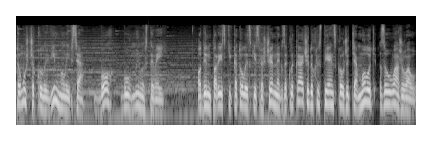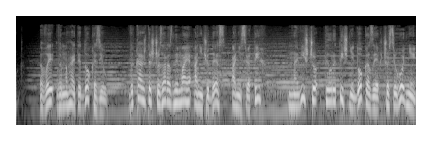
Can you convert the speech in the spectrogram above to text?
тому що коли він молився, Бог був милостивий. Один паризький католицький священник, закликаючи до християнського життя молодь, зауважував: ви вимагаєте доказів. Ви кажете, що зараз немає ані чудес, ані святих. Навіщо теоретичні докази, якщо сьогодні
